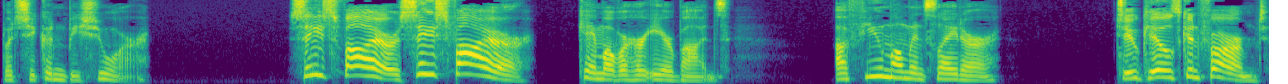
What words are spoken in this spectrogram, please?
but she couldn't be sure. Cease fire! Cease fire! came over her earbuds. A few moments later, Two kills confirmed.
